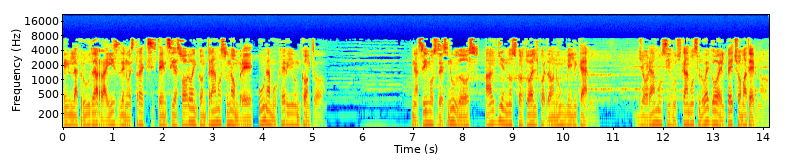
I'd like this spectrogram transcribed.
En la cruda raíz de nuestra existencia solo encontramos un hombre, una mujer y un conto. Nacimos desnudos, alguien nos cortó el cordón umbilical. Lloramos y buscamos luego el pecho materno.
